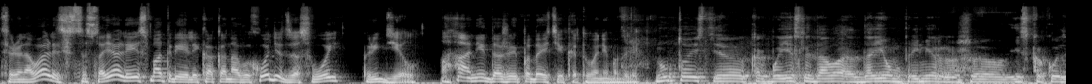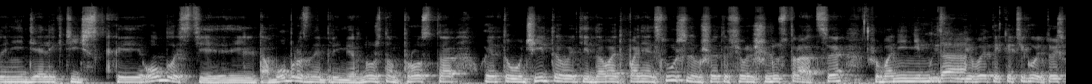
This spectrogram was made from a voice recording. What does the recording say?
соревновались, стояли и смотрели, как она выходит за свой предел. А они даже и подойти к этому не могли. Ну, то есть, э, как бы, если даем пример э, из какой-то недиалектической области или там образный пример, нужно просто это учитывать и давать понять слушателям, что это всего лишь иллюстрация, чтобы они не мыслили да. в этой категории. То есть,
